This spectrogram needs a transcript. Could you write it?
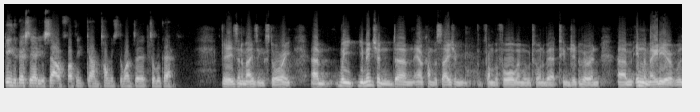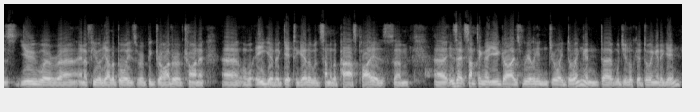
getting the best out of yourself. I think um, Tommy's the one to, to look at. Yeah, he's an amazing story. Um, we, you mentioned um, our conversation from before when we were talking about Tim Ginever, and um, in the media, it was you were uh, and a few of the other boys were a big driver of trying to uh, or eager to get together with some of the past players. Um, uh, is that something that you guys really enjoy doing, and uh, would you look at doing it again?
